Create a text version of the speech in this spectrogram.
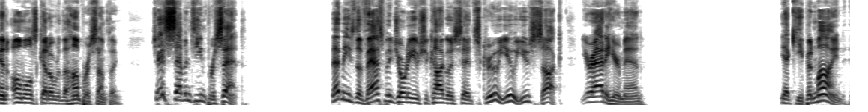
and almost got over the hump or something. She has 17%. That means the vast majority of Chicago said, screw you, you suck. You're out of here, man. Yeah, keep in mind,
